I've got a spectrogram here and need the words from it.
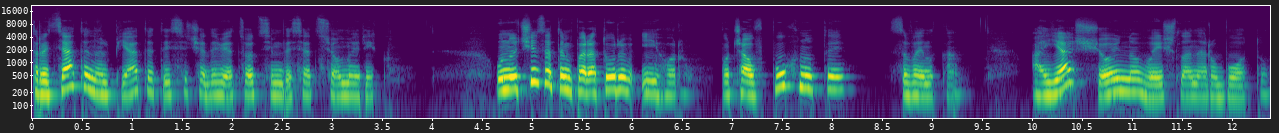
30.05.1977 рік. Уночі затемпературив Ігор, почав пухнути свинка, а я щойно вийшла на роботу.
